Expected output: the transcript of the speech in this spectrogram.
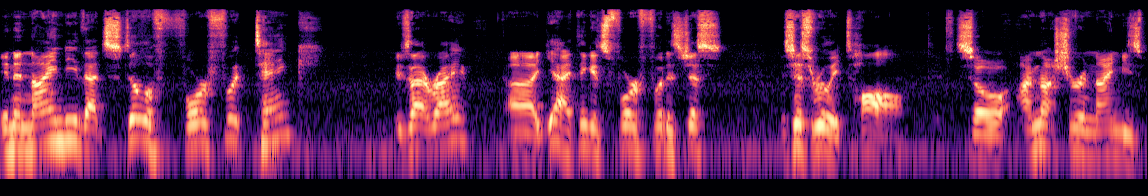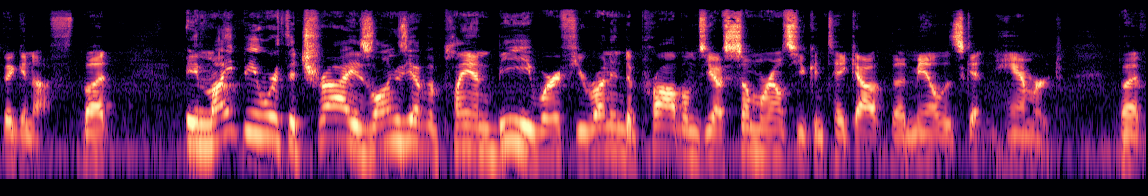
In a 90, that's still a four foot tank. Is that right? Uh, yeah, I think it's four foot. It's just it's just really tall. So I'm not sure a 90 is big enough, but it might be worth a try as long as you have a plan B where if you run into problems, you have somewhere else you can take out the male that's getting hammered. But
